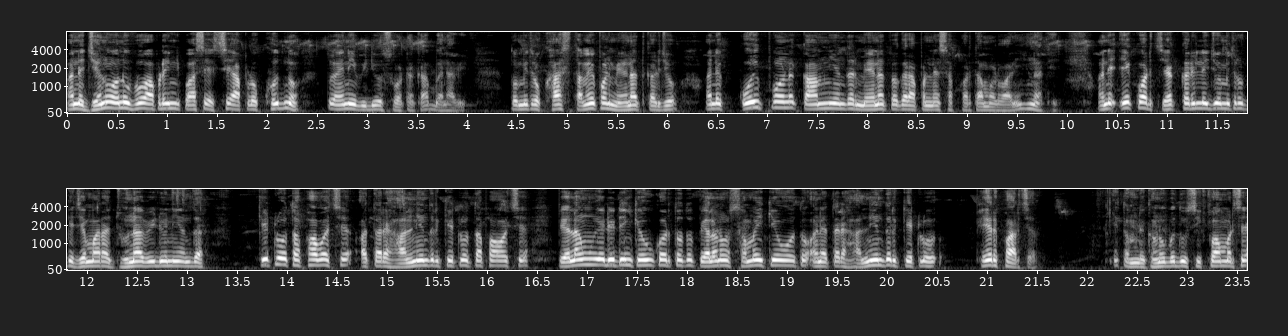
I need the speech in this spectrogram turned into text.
અને જેનો અનુભવ આપણી પાસે છે આપણો ખુદનો, તો એની વીડિયો સો બનાવી. તો મિત્રો, ખાસ તમે પણ મહેનત કરજો અને કોઈ પણ કામની અંદર મહેનત વગર આપણને સફળતા મળવાની નથી. અને એકવાર ચેક કરી લેજો મિત્રો, કે જે મારા જૂના વિડીયોની અંદર કેટલો તફાવત છે? અત્યારે હાલની અંદર કેટલો તફાવત છે? પહેલાં હું એડિટિંગ કેવું કરતો હતો, પહેલાંનો સમય કેવો હતો અને અત્યારે હાલની અંદર કેટલો ફેરફાર છે? એ તમને ઘણું બધું શીખવા મળશે.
